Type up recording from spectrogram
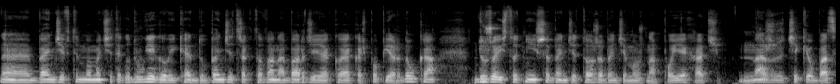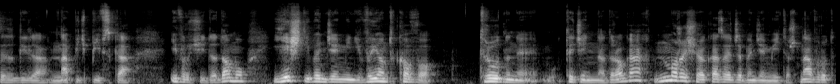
e, będzie w tym momencie tego długiego weekendu, będzie traktowana bardziej jako jakaś popierdółka. Dużo istotniejsze będzie to, że będzie można pojechać, nażyć kiełbasy z grilla, napić piwska i wrócić do domu. Jeśli będziemy mieli wyjątkowo trudny tydzień na drogach, może się okazać, że będziemy mieli też nawrót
